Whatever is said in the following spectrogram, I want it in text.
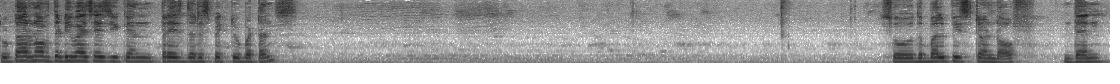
to turn off the devices you can press the respective buttons so the bulb is turned off. Then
